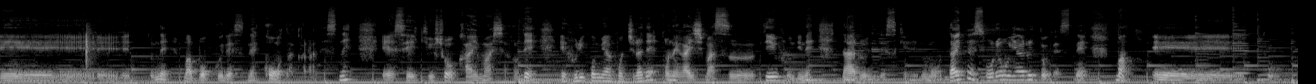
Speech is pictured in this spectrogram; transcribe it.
えーっとね、まあ、僕ですね、コータからですね、えー請求書を買いましたので、えー振り込みはこちらでお願いしますっていうふうに、ね、なるんですけれども、大体それをやるとですね、まあ、えっと、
